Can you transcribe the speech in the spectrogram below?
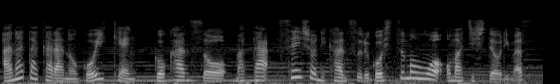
あなたからのご意見、ご感想、また聖書に関するご質問をお待ちしております。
